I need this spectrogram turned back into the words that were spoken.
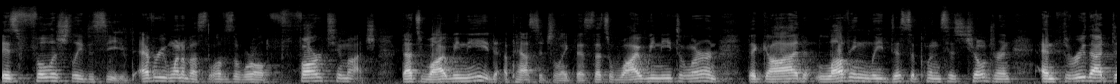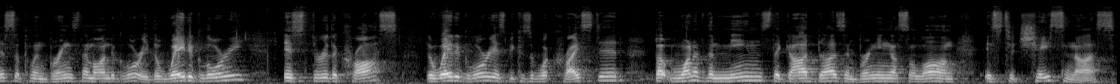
is foolishly deceived. Every one of us loves the world far too much. That's why we need a passage like this. That's why we need to learn that God lovingly disciplines his children and through that discipline brings them on to glory. The way to glory is through the cross. The way to glory is because of what Christ did, but one of the means that God does in bringing us along is to chasten us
